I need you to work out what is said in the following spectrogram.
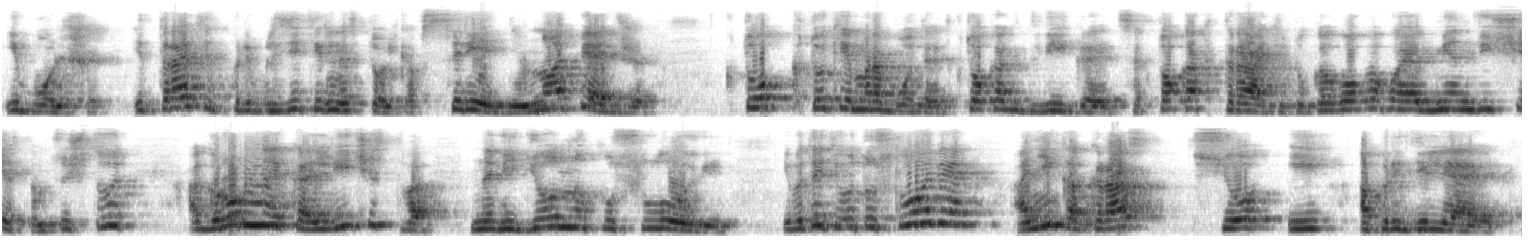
и больше и тратит приблизительно столько в среднем. Но опять же, кто, кто кем работает, кто как двигается, кто как тратит, у кого какой обмен веществ. Там существует огромное количество наведенных условий. И вот эти вот условия, они как раз все и определяют.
